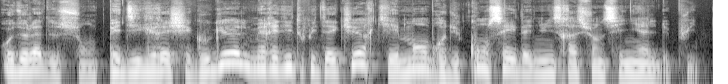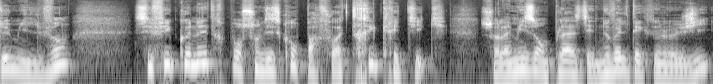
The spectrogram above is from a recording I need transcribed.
Au-delà de son pédigré chez Google, Meredith Whittaker, qui est membre du conseil d'administration de Signal depuis 2020, s'est fait connaître pour son discours parfois très critique sur la mise en place des nouvelles technologies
